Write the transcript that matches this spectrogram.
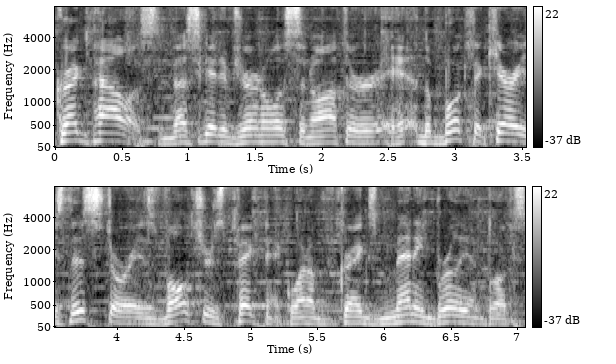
Greg Palast, investigative journalist and author. The book that carries this story is Vulture's Picnic, one of Greg's many brilliant books.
